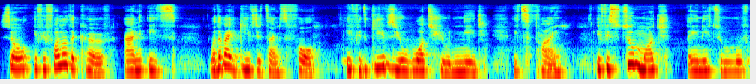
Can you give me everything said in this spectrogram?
So if you follow the curve and it's whatever it gives you times four, if it gives you what you need, it's fine. If it's too much, then you need to move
